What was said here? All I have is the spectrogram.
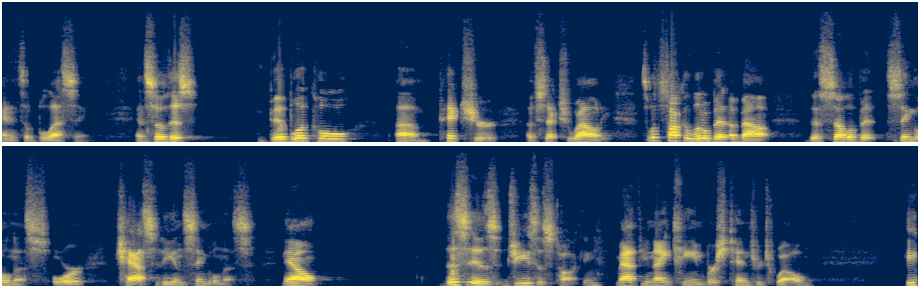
and it's a blessing. And so, this biblical um, picture of sexuality. So, let's talk a little bit about the celibate singleness or chastity and singleness. Now, this is Jesus talking, Matthew 19, verse 10 through 12. He,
